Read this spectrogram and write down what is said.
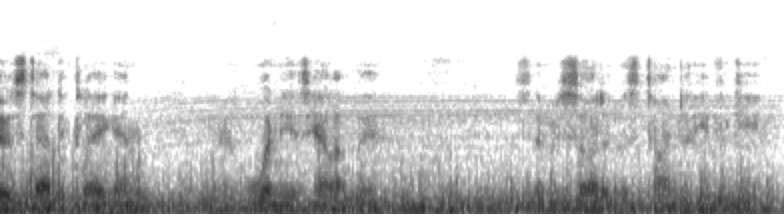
Weather had started to clear again. It was windy as hell up there. So we decided it was time to head for camp.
